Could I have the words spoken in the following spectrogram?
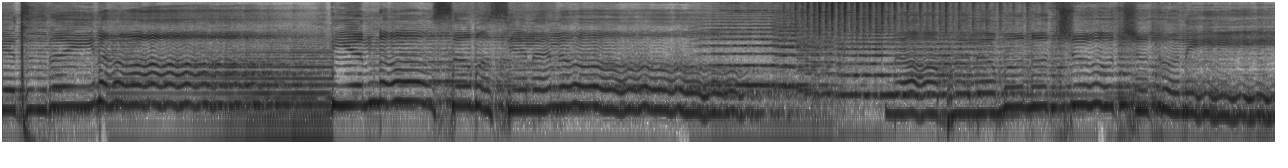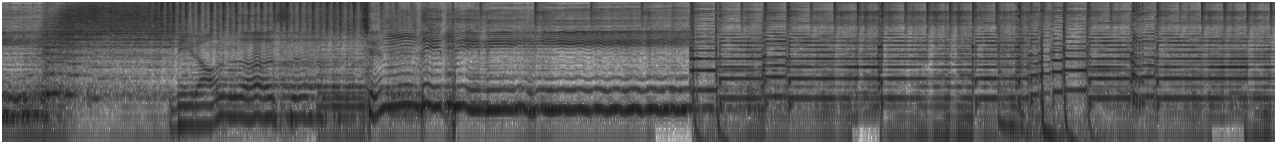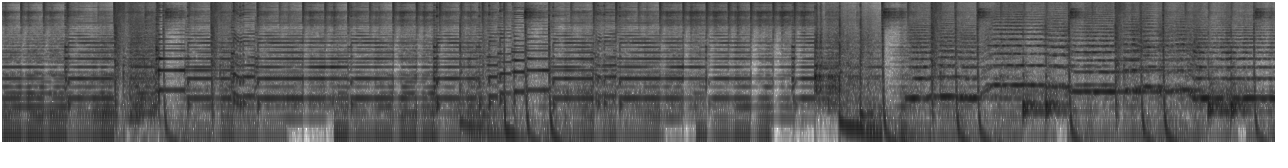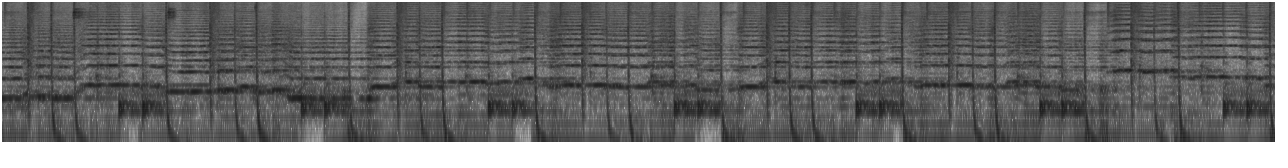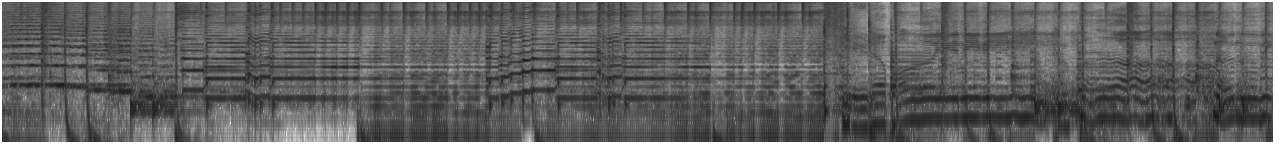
ఎదురైనా ఎన్నో సమస్యలలో నా బలమును చూచుకొని నిరాశ చెంది తిని ഇടപായ നനുവി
